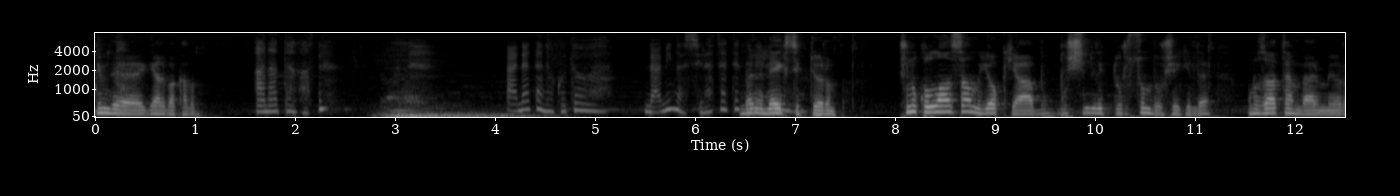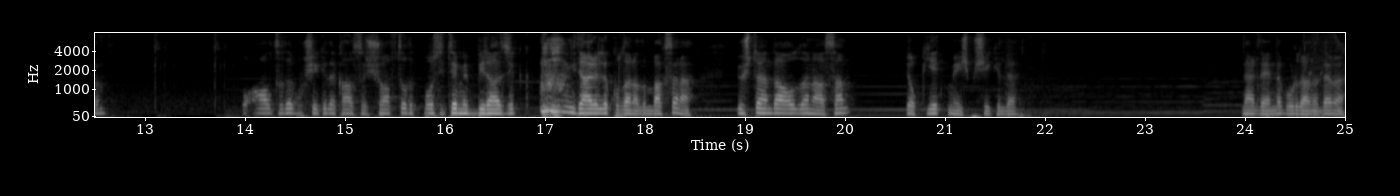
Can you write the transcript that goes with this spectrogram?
Şimdi gel bakalım. Ben de ne eksik diyorum. Şunu kullansam mı? Yok ya. Bu, bu şimdilik dursun bu şekilde. Bunu zaten vermiyorum. Bu 6'da bu şekilde kalsın. Şu haftalık boss itemi birazcık idareli kullanalım. Baksana. 3 tane daha oldan alsam yok yetmiyor hiçbir şekilde. Nereden de buradan da değil mi?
